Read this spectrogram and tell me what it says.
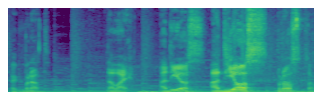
Так, брат. Давай. Адіос. Адіос. Просто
